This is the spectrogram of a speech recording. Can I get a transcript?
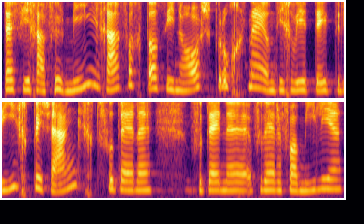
darf ich auch für mich einfach das in Anspruch nehmen. Und ich werde dort reich beschenkt von dieser, von dieser, von dieser Familie,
